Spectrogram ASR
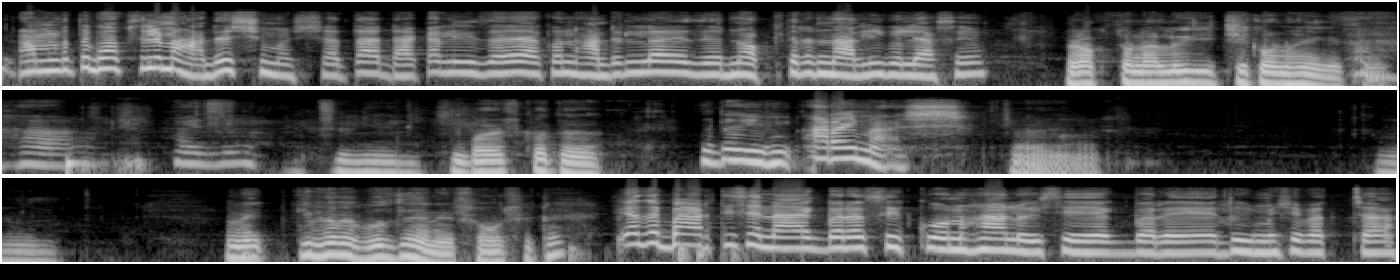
আমরা তো ভাবছিলাম হাড়ের সমস্যা তা ঢাকা নিয়ে যায় এখন হাড়ের লয় যে নক্তের নালি বলে আছে। রক্তনালী চিকন হয়ে গেছে। হ্যাঁ ওই যে। বয়স কত? দুই আড়াই মাস। আড়াই মাস। হুম। মানে কীভাবে বুঝলেন এই সমস্যাটা? এদের বাড়তিছে না একবারে চিকন হাল হইছে একবারে দুই মাসে বাচ্চা।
